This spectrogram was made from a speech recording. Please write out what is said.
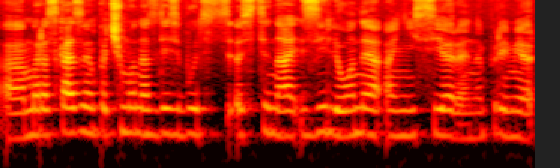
А, Мы рассказываем, почему у нас здесь будет стена зеленая, а не серая, например.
